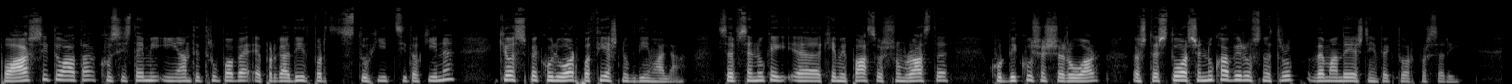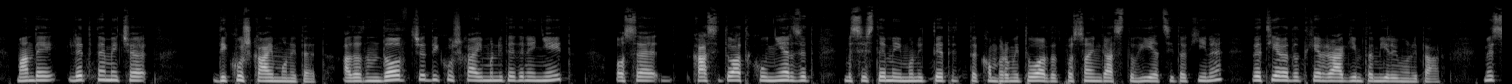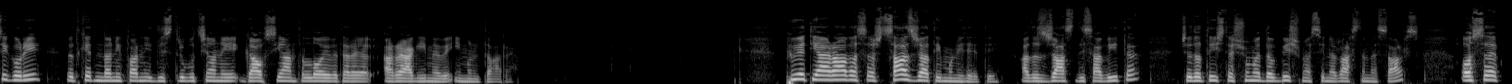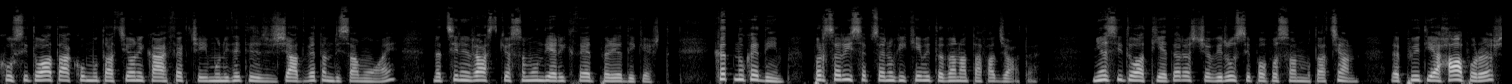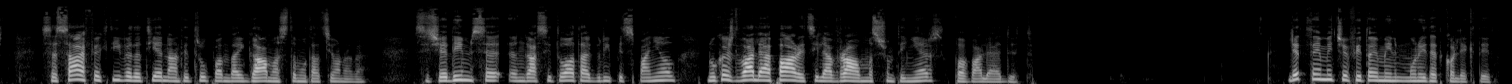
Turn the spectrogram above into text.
Po a është situata ku sistemi i antitrupave e përgatit për stuhi citokine? Kjo është spekuluar po thjesht nuk dimë hala, sepse nuk e kemi pasur shumë raste kur dikush është shëruar, është testuar që nuk ka virus në trup dhe mandej është infektuar përsëri. Mandej le të themi që dikush ka imunitet. A do të ndodhë që dikush ka imunitetin e njëjtë? Ose ka situatë ku njerëzit me sistem imuniteti të kompromituar do të pësojnë nga stuhia citokine dhe të tjerë do të kenë reagim të mirë imunitar. Me siguri, do të ketë ndonjë farë një distribucioni gaussian të llojeve të reagimeve imunitare. Pyetja e radhës është sa zgjat imuniteti? A do të zgjasë disa vite, që do të ishte shumë e dobishme si në rastin e SARS, ose ku situata ku mutacioni ka efekt që imuniteti zgjat vetëm disa muaj, në të cilin rast kjo sëmundje rikthehet periodikisht? Këtë nuk e dimë, përsëri sepse nuk i kemi të dhënat afatgjate. Një situatë tjetër është që virusi po pëson mutacion, dhe pyetje e hapur është se sa efektive do të jenë antitrupat ndaj gamës të mutacioneve. Siç e dimë se nga situata e gripit spanjoll, nuk është vala e parë e cila vrau më së shumti njerëz, por vala e dytë. Le të themi që fitojmë imunitet kolektiv.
